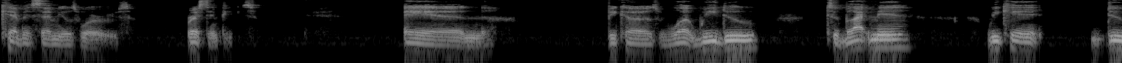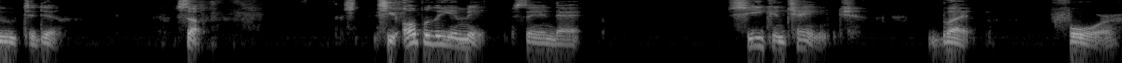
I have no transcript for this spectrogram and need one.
Kevin Samuels' words. Rest in peace. And because what we do to black men, we can't do to them. So, she openly admit saying that she can change, but for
